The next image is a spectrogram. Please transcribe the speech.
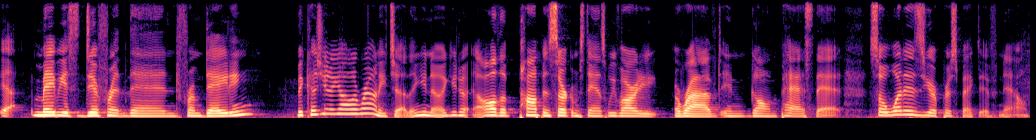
yeah, maybe it's different than from dating because you know y'all around each other. You know, you know all the pomp and circumstance. We've already arrived and gone past that. So, what is your perspective now?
